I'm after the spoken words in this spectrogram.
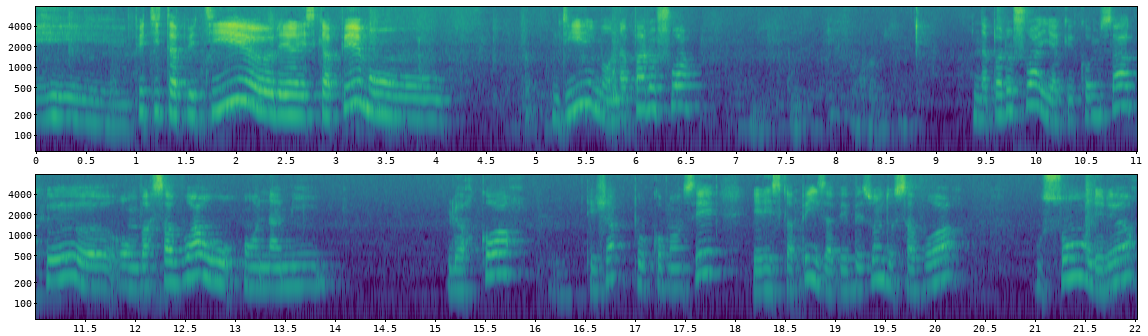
Et petit à petit, euh, les rescapés m'ont dit, on n'a pas le choix. On n'a pas le choix, il n'y a que comme ça que euh, va savoir où on a mis leur corps. Déjà, pour commencer, les rescapés, ils avaient besoin de savoir où sont les leurs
